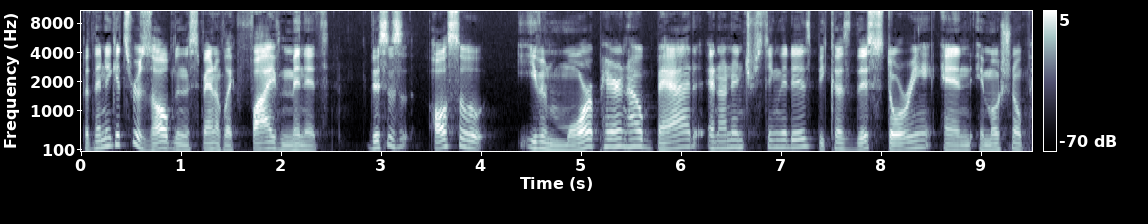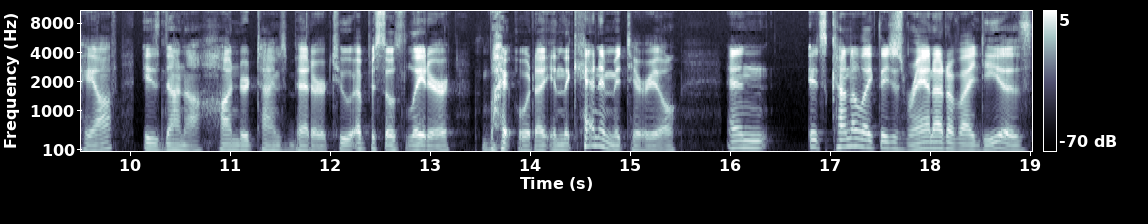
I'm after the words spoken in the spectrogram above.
but then it gets resolved in the span of like five minutes. This is also even more apparent how bad and uninteresting it is because this story and emotional payoff is done a hundred times better two episodes later by Oda in the canon material. And it's kind of like they just ran out of ideas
